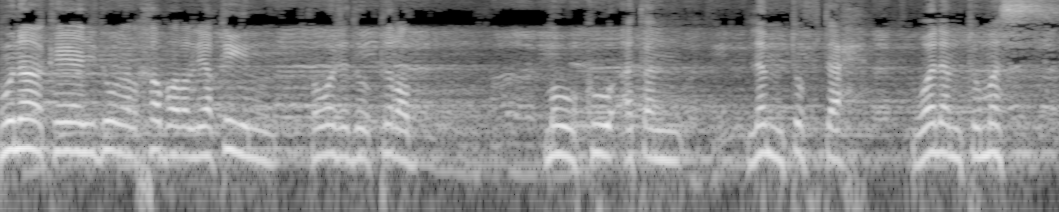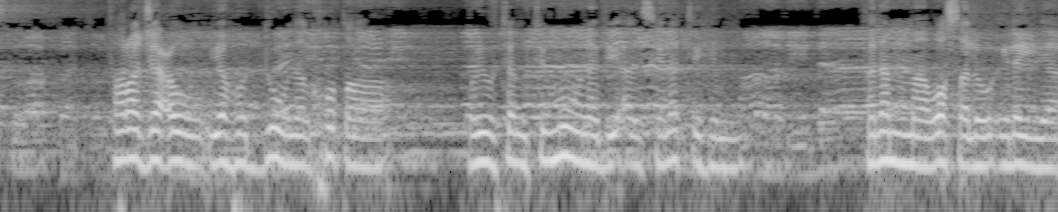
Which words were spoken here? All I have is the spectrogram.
هناك يجدون الخبر اليقين فوجدوا القرب موكوءة لم تفتح ولم تمس فرجعوا يهدون الخطى. ويتمتمون بألسنتهم. فلما وصلوا إلي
